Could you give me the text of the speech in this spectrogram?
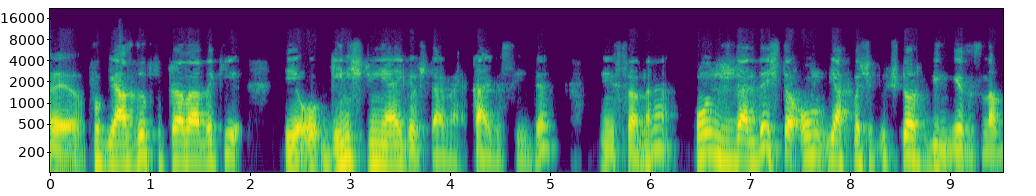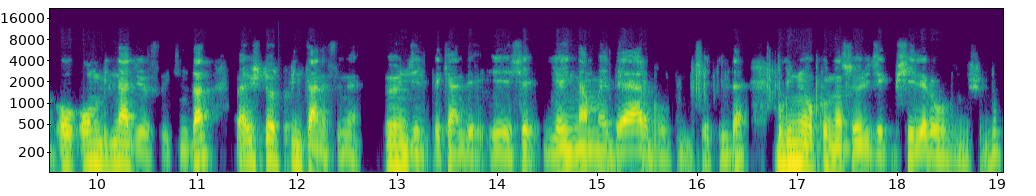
E, yazdığı fıkralardaki e, o geniş dünyayı gösterme kaygısıydı insanlara. O yüzden de işte on, yaklaşık 3-4 bin yazısından, o 10 binlerce yazısı içinden ben 3-4 bin tanesini öncelikle kendi e, şey yayınlanmaya değer buldum bir şekilde. Bugünün okuruna söyleyecek bir şeyleri olduğunu düşündüm.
